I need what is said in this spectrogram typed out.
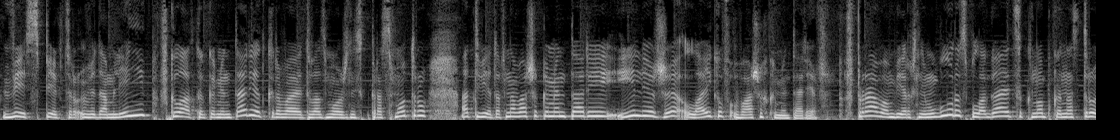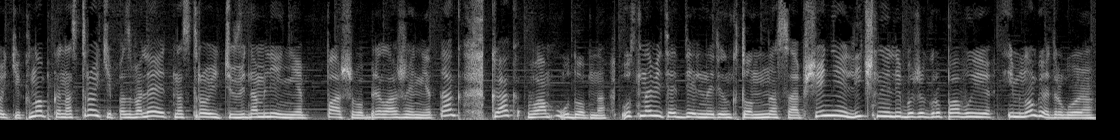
весь спектр уведомлений. Вкладка «Комментарии» открывает возможность к просмотру ответов на ваши комментарии или же лайков ваших комментариев. В правом верхнем углу располагается кнопка «Настройки». Кнопка «Настройки» позволяет настроить уведомления вашего приложения так, как вам удобно. Установить отдельный рингтон на сообщения, личные либо же групповые и многое другое.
